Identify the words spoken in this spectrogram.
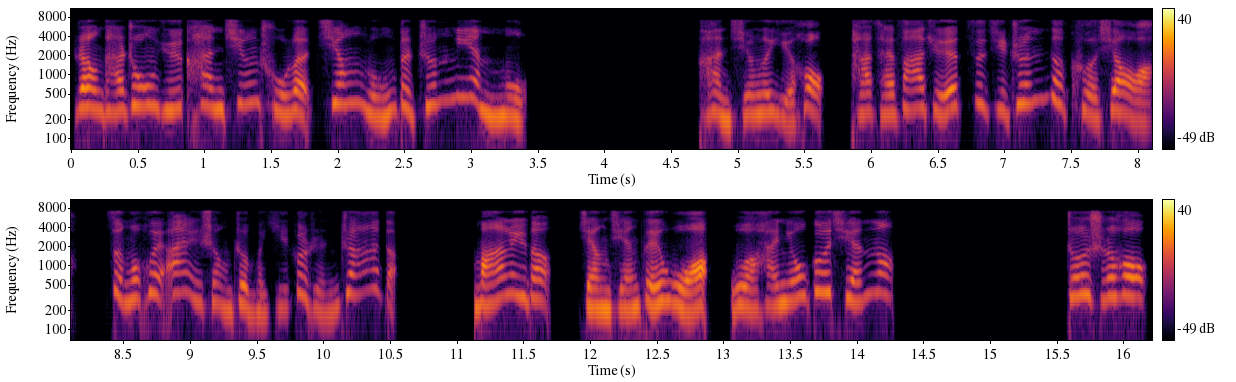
让他终于看清楚了江龙的真面目。看清了以后，他才发觉自己真的可笑啊！怎么会爱上这么一个人渣的？麻利的，将钱给我，我还牛哥钱呢。这时候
